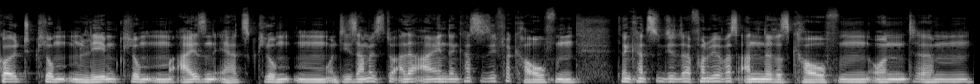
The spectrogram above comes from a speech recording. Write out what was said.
Goldklumpen, Lehmklumpen, Eisenerzklumpen und die sammelst du alle ein, dann kannst du sie verkaufen, dann kannst du dir davon wieder was anderes kaufen und ähm,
